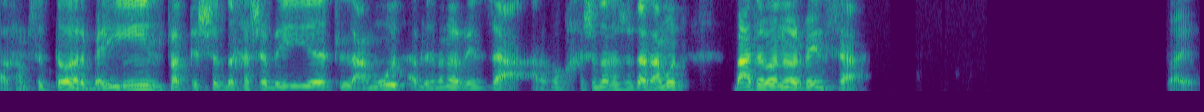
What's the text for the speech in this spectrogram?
رقم 46 فك الشدة خشبية العمود قبل 48 ساعة، أنا فك الشدة الخشبية بتاعت العمود بعد 48 ساعة. طيب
